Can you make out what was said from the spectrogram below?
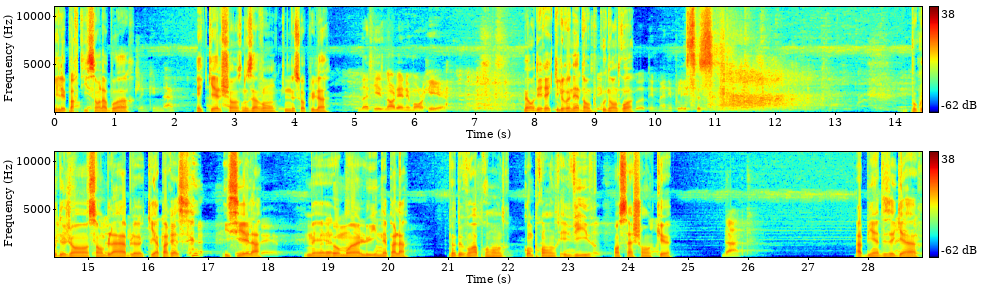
Il est parti sans la boire. Et quelle chance nous avons qu'il ne soit plus là. Mais on dirait qu'il renaît dans beaucoup d'endroits. Beaucoup de gens semblables qui apparaissent ici et là. Mais au moins, lui n'est pas là. Nous devons apprendre comprendre et vivre en sachant que, à bien des égards,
